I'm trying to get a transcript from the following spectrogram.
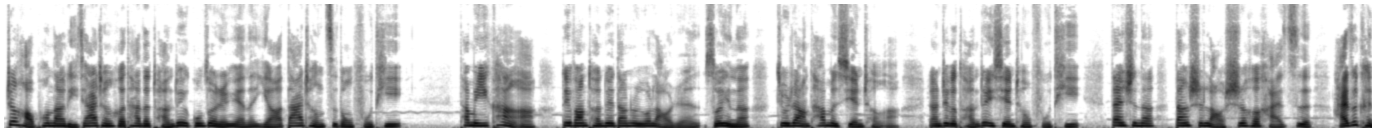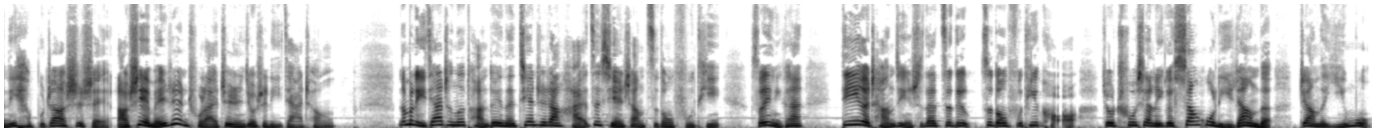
正好碰到李嘉诚和他的团队工作人员呢，也要搭乘自动扶梯。他们一看啊，对方团队当中有老人，所以呢，就让他们先乘啊，让这个团队先乘扶梯。但是呢，当时老师和孩子，孩子肯定也不知道是谁，老师也没认出来这人就是李嘉诚。那么李嘉诚的团队呢，坚持让孩子先上自动扶梯，所以你看。第一个场景是在自动自动扶梯口，就出现了一个相互礼让的这样的一幕。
